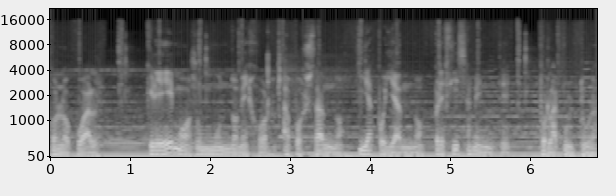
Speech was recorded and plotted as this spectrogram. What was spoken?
con lo cual creemos un mundo mejor apostando y apoyando precisamente por la cultura.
